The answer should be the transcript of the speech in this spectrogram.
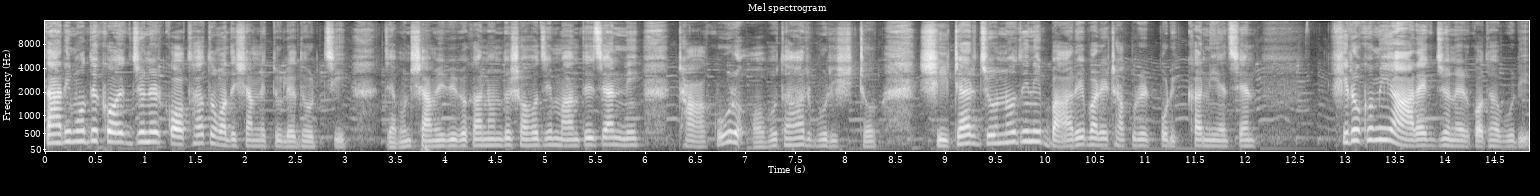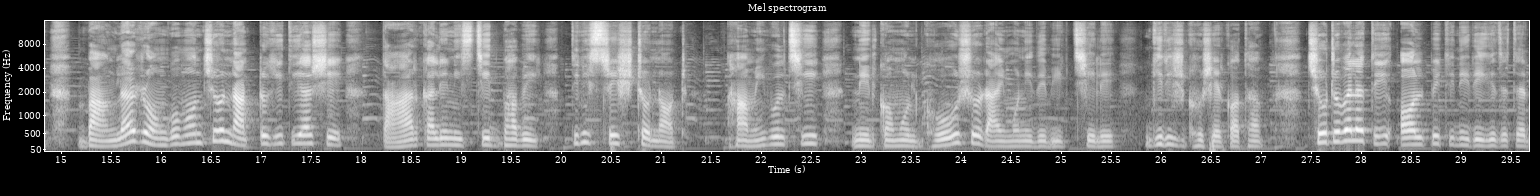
তারই মধ্যে কয়েকজনের কথা তোমাদের সামনে তুলে ধরছি। যেমন স্বামী বিবেকানন্দ সহজে মানতে চাননি, ঠাকুর অবতার বরিষ্ঠ। সেটার জন্য তিনি বারে বারে ঠাকুরের পরীক্ষা নিয়েছেন। সেরকমই আর একজনের কথা বলি। বাংলার রঙ্গমঞ্চ নাট্য ইতিহাসে তার কালে নিশ্চিতভাবেই তিনি শ্রেষ্ঠ নট। আমি বলছি, নীলকমল ঘোষ ও রায়মণি দেবীর ছেলে গিরিশ ঘোষের কথা। ছোটবেলাতেই অল্পে তিনি রেগে যেতেন,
